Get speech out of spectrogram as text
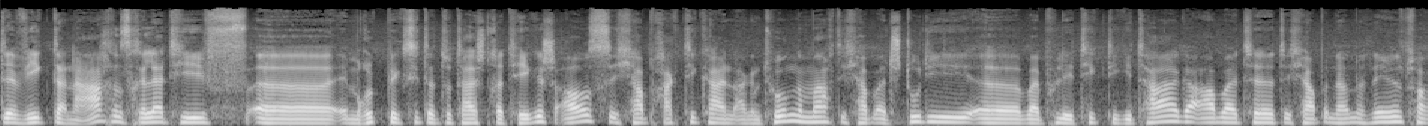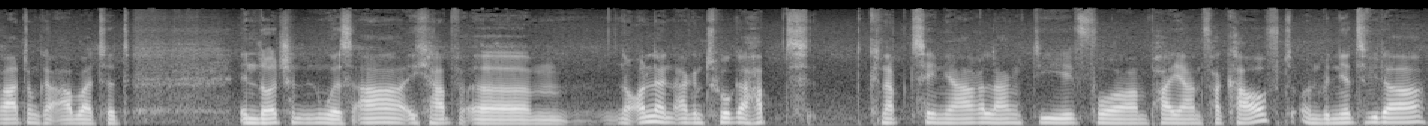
der Weg danach ist relativ, äh, im Rückblick sieht er total strategisch aus. Ich habe Praktika in Agenturen gemacht, ich habe als Studi äh, bei Politik Digital gearbeitet, ich habe in der Unternehmensberatung gearbeitet, in Deutschland in den USA. Ich habe ähm, eine Online-Agentur gehabt, knapp zehn Jahre lang die vor ein paar Jahren verkauft und bin jetzt wieder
